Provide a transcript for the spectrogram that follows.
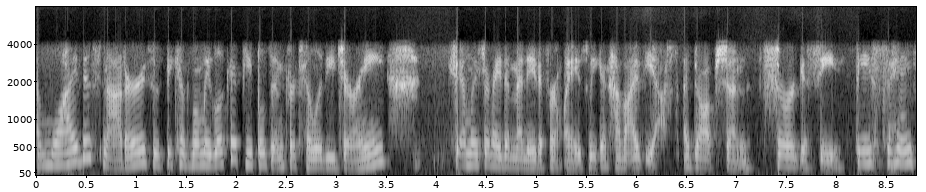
And why this matters is because when we look at people's infertility journey, families are made in many different ways. We can have IVF, adoption, surrogacy. These things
